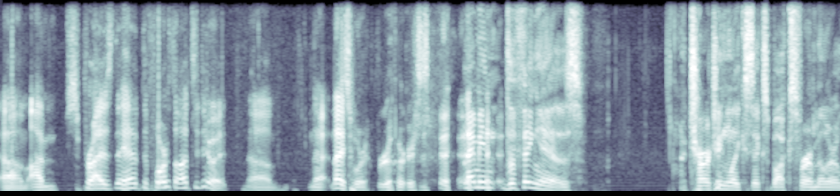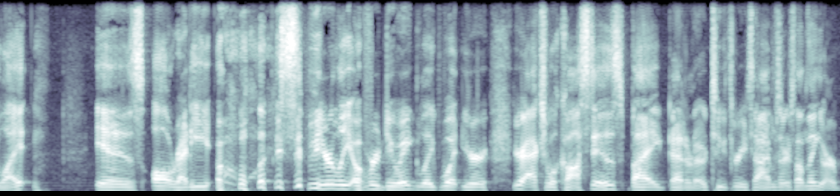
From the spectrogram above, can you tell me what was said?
um, I'm surprised they had the forethought to do it. Um, nice work, Brewers. I mean, the thing is, charging like six bucks for a Miller Lite is already severely overdoing like what your your actual cost is by I don't know two three times or something or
